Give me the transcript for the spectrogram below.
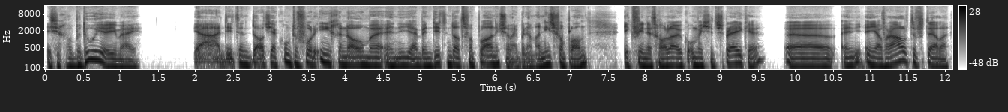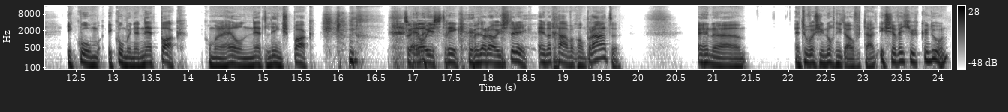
Ik zeg, wat bedoel je hiermee? Ja, dit en dat. Jij komt ervoor ingenomen en jij bent dit en dat van plan. Ik zeg, ik ben helemaal niets van plan. Ik vind het gewoon leuk om met je te spreken eh, en, en jouw verhalen te vertellen. Ik kom, ik kom in een net pak. Ik kom in een heel net links pak Zo'n rode strik. met een rode strik. En dan gaan we gewoon praten. En, eh, en toen was hij nog niet overtuigd. Ik zei, weet je wat je kunt doen?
